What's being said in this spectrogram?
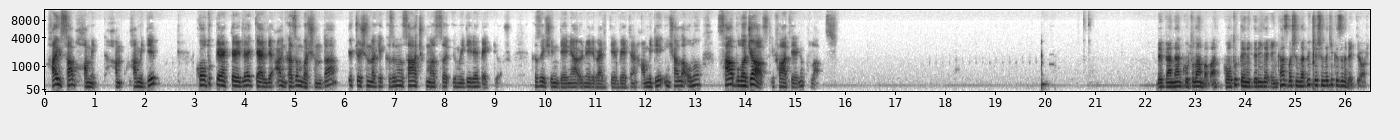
Haysam Hamid, Ham, Hamidi koltuk değnekleriyle geldi. Enkazın başında 3 yaşındaki kızının sağ çıkması ümidiyle bekliyor kızı için DNA örneği verdiklerini belirten Hamidi inşallah onu sağ bulacağız ifadelerini kullandı. Depremden kurtulan baba, koltuk değnekleriyle enkaz başında 3 yaşındaki kızını bekliyor.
